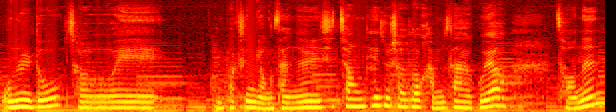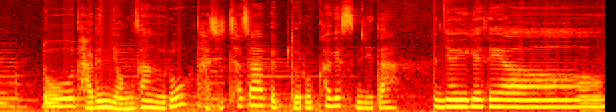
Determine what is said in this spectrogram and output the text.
오늘도 저의 언박싱 영상을 시청해 주셔서 감사하고요. 저는 또 다른 영상으로 다시 찾아뵙도록 하겠습니다. 안녕히 계세요.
